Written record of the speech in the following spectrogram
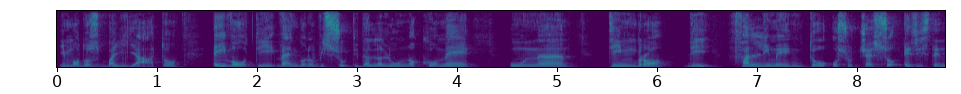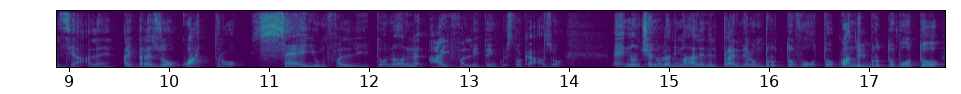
in modo sbagliato e i voti vengono vissuti dall'alunno come un eh, timbro di fallimento o successo esistenziale. Hai preso 4, sei un fallito, non hai fallito in questo caso. Eh, non c'è nulla di male nel prendere un brutto voto, quando il brutto voto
